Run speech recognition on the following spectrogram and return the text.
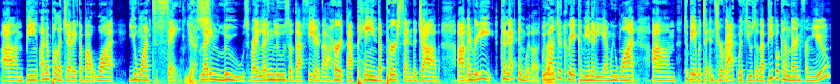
um, being unapologetic about what you want to say. Yes. Letting loose, right? Letting loose of that fear, that hurt, that pain, the person, the job, um, and really connecting with us. We Right. want to create community and we want um, to be able to interact with you so that people can learn from you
